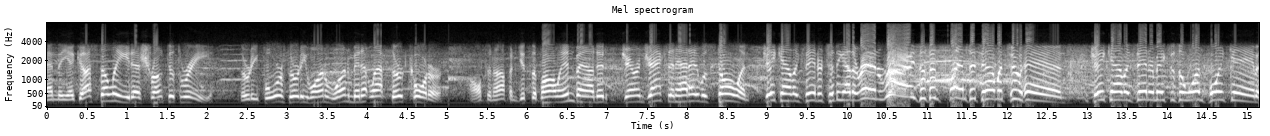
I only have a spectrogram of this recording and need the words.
and the Augusta lead has shrunk to three. 34-31, one minute left, third quarter. Altenhofen gets the ball inbounded. Jaron Jackson had it. It was stolen. Jake Alexander to the other end. Rises and slams it down with two hands. Jake Alexander makes this a one-point game,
